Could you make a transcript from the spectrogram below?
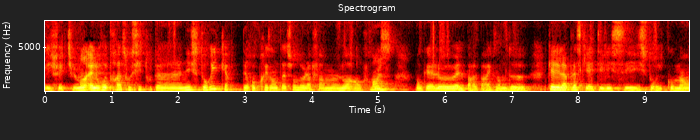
effectivement, elle retrace aussi tout un historique des représentations de la femme noire en France. Donc elle, euh, elle, parle par exemple de quelle est la place qui a été laissée historiquement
